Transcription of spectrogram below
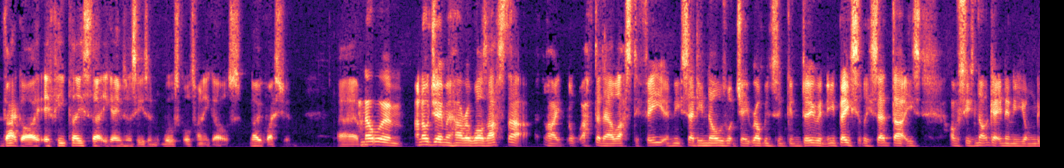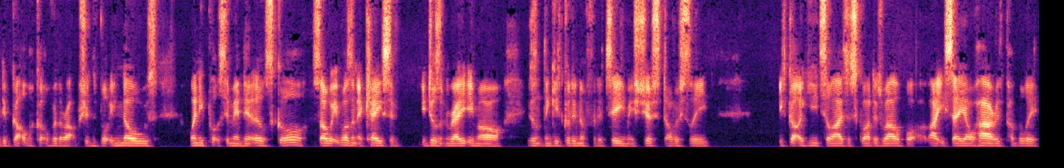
that guy, if he plays 30 games in a season, will score 20 goals, no question. Um, I know. Um, I know. Jamie O'Hara was asked that like after their last defeat, and he said he knows what Jake Robinson can do, and he basically said that he's obviously he's not getting any younger. They've got to look at other options, but he knows when he puts him in, he'll score. So it wasn't a case of he doesn't rate him or he doesn't think he's good enough for the team. It's just obviously he's got to utilise the squad as well. But like you say, O'Hara's probably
